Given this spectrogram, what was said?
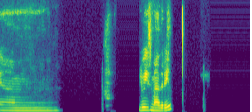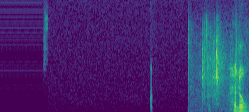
Um, Luis Madrid. Hello.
